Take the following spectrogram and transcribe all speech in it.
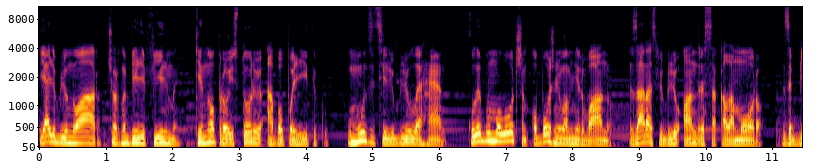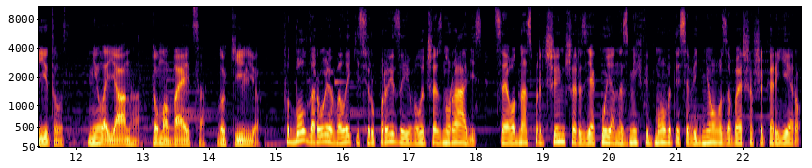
Я люблю нуар, чорнобілі фільми, кіно про історію або політику. У музиці люблю легенд. Коли був молодшим, обожнював Нірвану. Зараз люблю Андреса Каламоро, The Beatles, Ніла Янга, Тома Вейтса, Локільо. Футбол дарує великі сюрпризи і величезну радість. Це одна з причин, через яку я не зміг відмовитися від нього, завершивши кар'єру.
